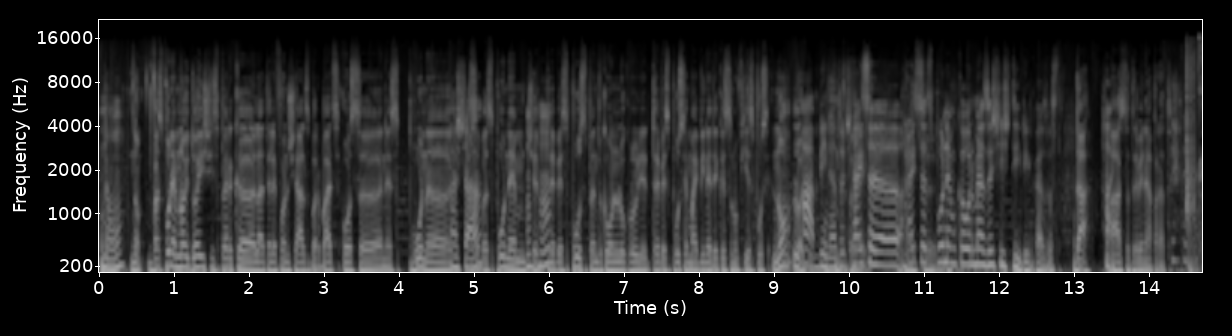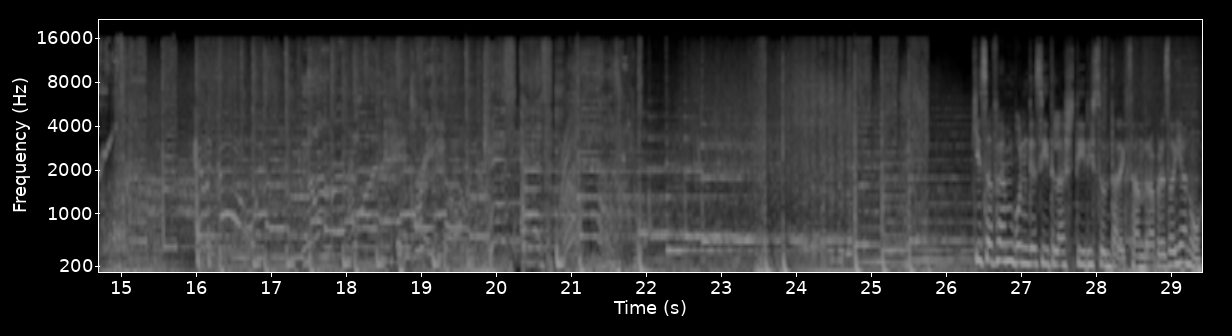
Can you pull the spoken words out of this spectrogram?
Nu? Nu. Vă spunem noi doi și sper că la telefon și alți bărbați o să ne spună, Așa. să vă spunem ce Mhm. trebuie spus, pentru că un lucru trebuie spuse mai bine decât să nu fie spuse. Nu? Logic. A, bine, atunci hai să, hai, Hai să... să- spunem că urmează și știri în cazul ăsta. Da, Hai. asta trebuie neapărat. Kiss FM, bun găsit la știri, sunt Alexandra Prezoianu.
